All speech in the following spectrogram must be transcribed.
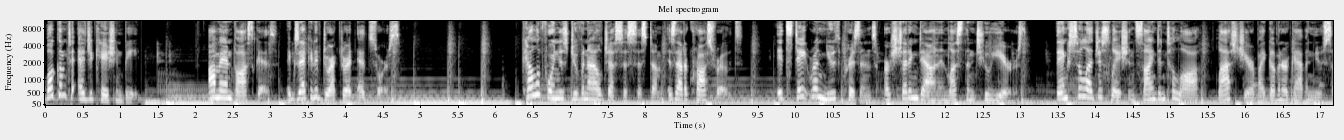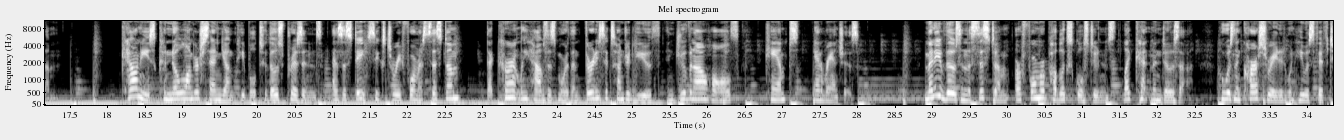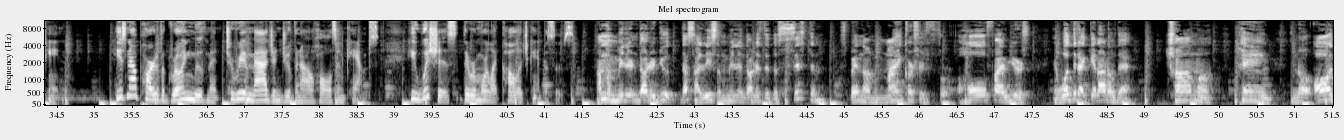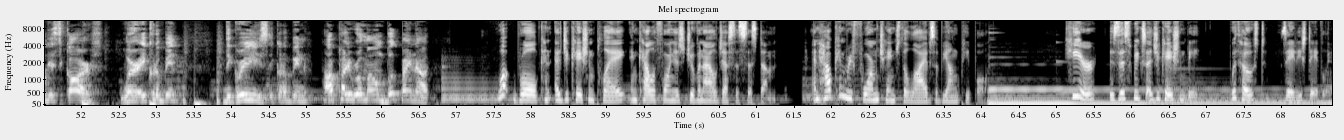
Welcome to Education Beat. I'm Ann Vasquez, Executive Director at EdSource. California's juvenile justice system is at a crossroads. Its state run youth prisons are shutting down in less than two years, thanks to legislation signed into law last year by Governor Gavin Newsom. Counties can no longer send young people to those prisons as the state seeks to reform a system that currently houses more than 3,600 youth in juvenile halls, camps, and ranches. Many of those in the system are former public school students like Kent Mendoza, who was incarcerated when he was 15. He's now part of a growing movement to reimagine juvenile halls and camps. He wishes they were more like college campuses. I'm a million dollar youth. That's at least a million dollars that the system spent on my incarceration for a whole five years. And what did I get out of that? Trauma, pain, you know, all these scars where it could have been degrees. It could have been, I probably wrote my own book by now. What role can education play in California's juvenile justice system? And how can reform change the lives of young people? Here is this week's Education Beat with host Zaidee Stavely.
